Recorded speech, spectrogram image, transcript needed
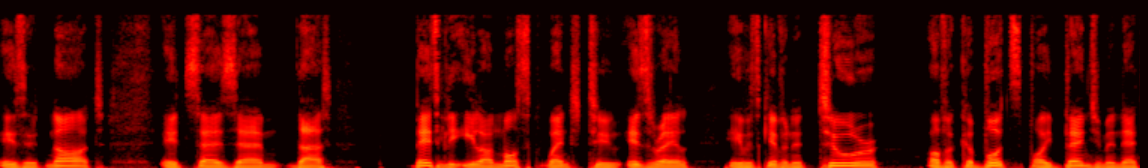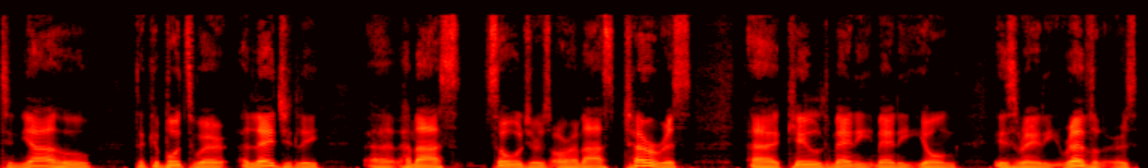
is it not? It says um, that basically Elon Musk went to Israel. He was given a tour of a kibbutz by Benjamin Netanyahu. The kibbutz where allegedly uh, Hamas soldiers or Hamas terrorists uh, killed many, many young Israeli revelers.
